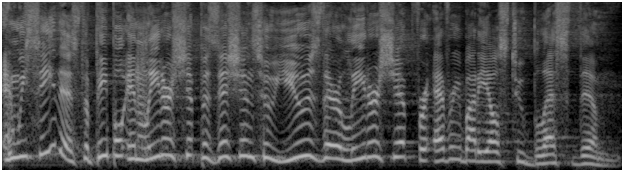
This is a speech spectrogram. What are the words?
And we see this the people in leadership positions who use their leadership for everybody else to bless them.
